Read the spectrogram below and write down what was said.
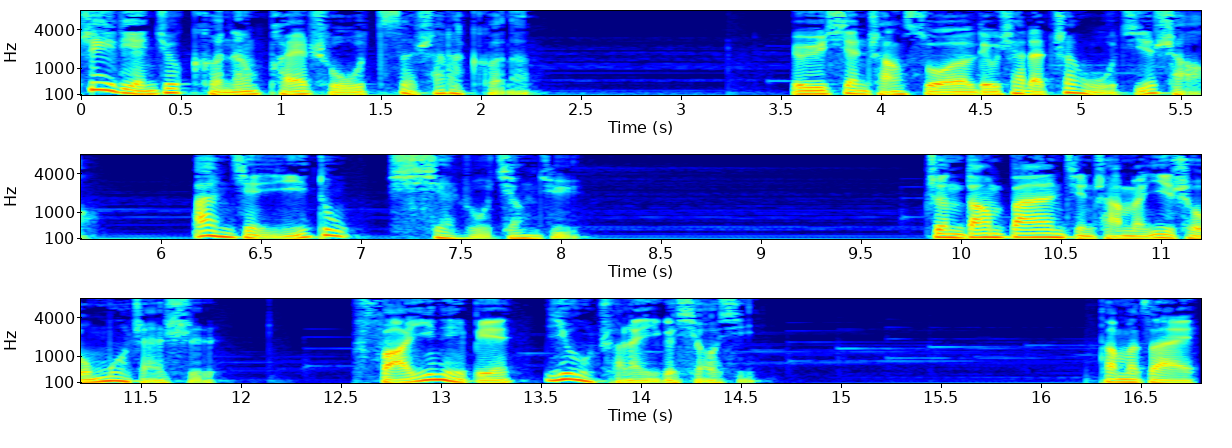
这一点就可能排除自杀的可能。由于现场所留下的证物极少，案件一度陷入僵局。正当办案警察们一筹莫展时，法医那边又传来一个消息：他们在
